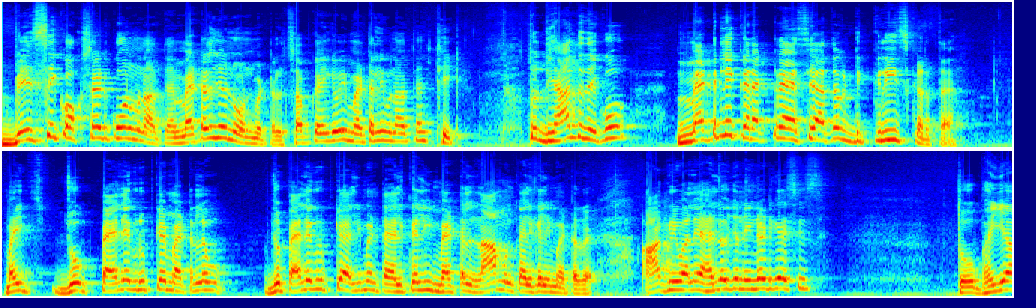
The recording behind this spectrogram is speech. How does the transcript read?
बेसिक ऑक्साइड कौन बनाते हैं? मेटल या नॉन मेटल सब कहेंगे भाई मेटल ही बनाते हैं, ठीक है। तो ध्यान से देखो मेटलिक करेक्टर ऐसे आता है डिक्रीज करता है। भाई, जो पहले ग्रुप के मेटल है, जो पहले ग्रुप के एलिमेंट है एल्कली मेटल नाम उनका एल्कली मेटल है। आखिरी वाले हेलोजन इनर्ट गैसेस तो भैया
